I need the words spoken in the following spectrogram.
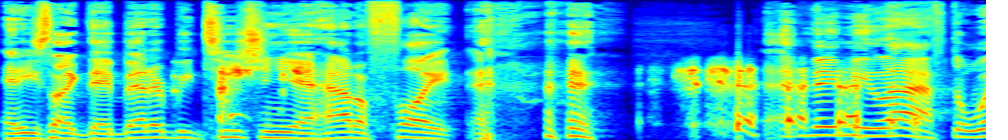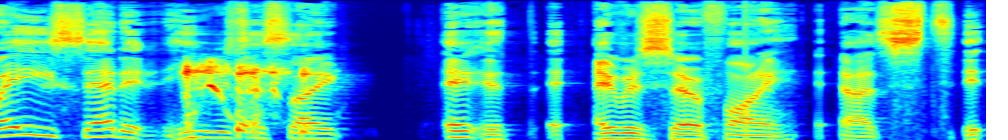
and he's like, they better be teaching you how to fight. it made me laugh the way he said it. He was just like, it. It, it was so funny. Uh, it,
